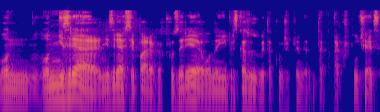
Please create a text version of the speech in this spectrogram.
Он, он не зря, не зря все пары как в фузыре, он и непредсказуемый такой же примерно, так, так уж получается.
